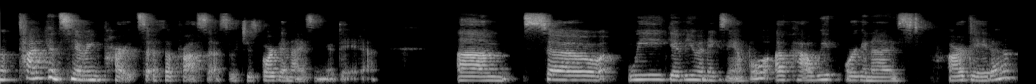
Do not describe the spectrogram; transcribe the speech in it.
time consuming parts of the process, which is organizing your data. Um, so we give you an example of how we've organized our data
